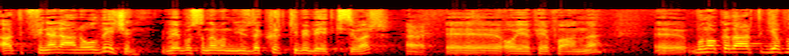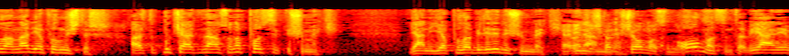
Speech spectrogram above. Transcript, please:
artık final anı olduğu için ve bu sınavın yüzde 40 gibi bir etkisi var. Evet. E, OYP puanına. E, bu noktada artık yapılanlar yapılmıştır. Artık bu kerteden sonra pozitif düşünmek. Yani yapılabiliri düşünmek Yani önemli. itiş kakış olmasın diyorsunuz. Olmasın tabii. Yani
